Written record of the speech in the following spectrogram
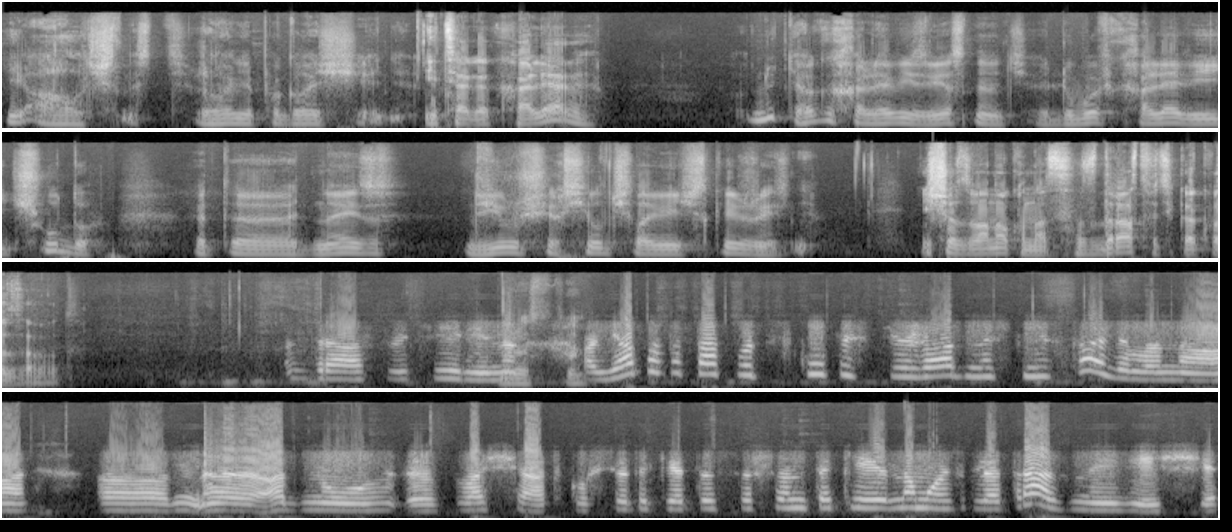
и алчность, желание поглощения. И тяга к халяве? Ну, тяга к халяве известная. Любовь к халяве и чуду – это одна из движущих сил человеческой жизни. Еще звонок у нас. Здравствуйте, как вас зовут? Здравствуйте, Ирина. Здравствуйте. А я бы вот так вот скупость и жадность не ставила на э, э, одну э, площадку. Все-таки это совершенно такие, на мой взгляд, разные вещи.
